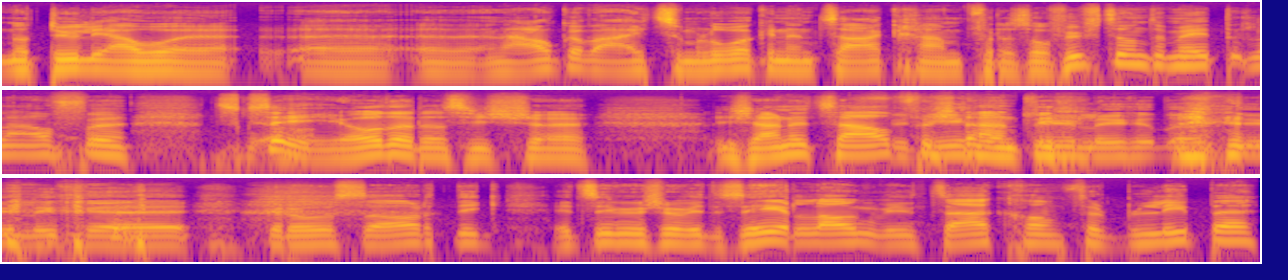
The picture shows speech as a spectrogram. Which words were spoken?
natürlich auch äh, äh, ein Augenweih zum Schauen, einen Zehnkämpfer so 1500 Meter laufen zu sehen, ja. oder? Das ist, äh, ist auch nicht selbstverständlich. natürlich natürlich äh, grossartig. Jetzt sind wir schon wieder sehr lange beim Zehnkampf verblieben.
